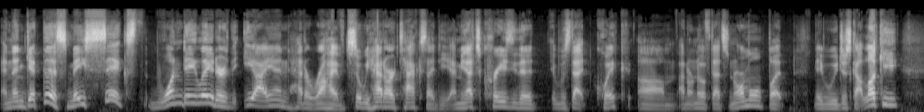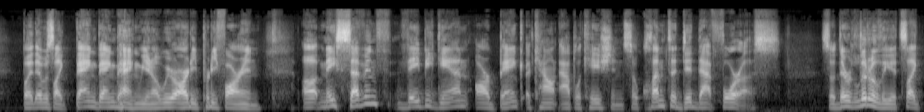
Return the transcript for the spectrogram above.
And then get this May 6th, one day later, the EIN had arrived. So we had our tax ID. I mean, that's crazy that it was that quick. Um, I don't know if that's normal, but maybe we just got lucky but it was like bang, bang, bang. You know, we were already pretty far in. Uh, May 7th, they began our bank account application. So Clemta did that for us. So they're literally, it's like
